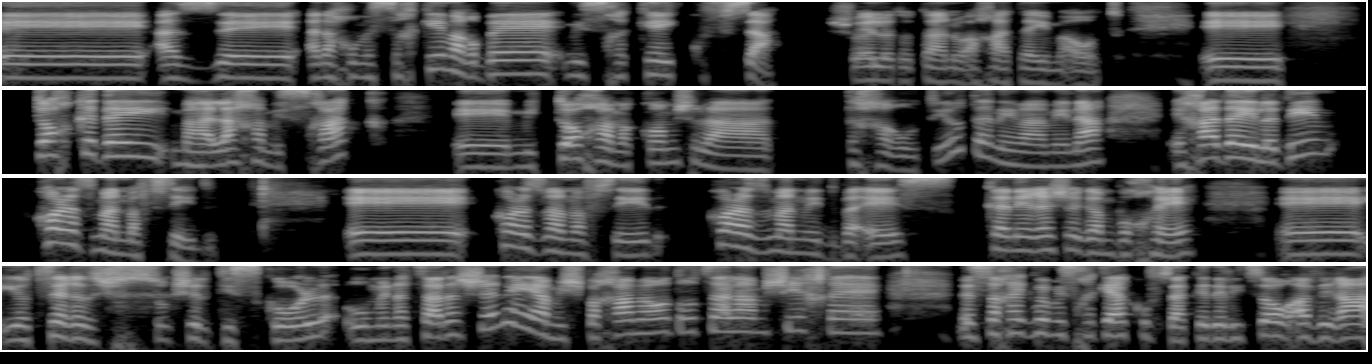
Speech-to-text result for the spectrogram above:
אה, אז אה, אנחנו משחקים הרבה משחקי קופסה, שואלת אותנו אחת האימהות. אה, תוך כדי מהלך המשחק, אה, מתוך המקום של התחרותיות, אני מאמינה, אחד הילדים כל הזמן מפסיד. אה, כל הזמן מפסיד, כל הזמן מתבאס, כנראה שגם בוכה, יוצר איזשהו סוג של תסכול, ומן הצד השני, המשפחה מאוד רוצה להמשיך לשחק במשחקי הקופסה כדי ליצור אווירה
